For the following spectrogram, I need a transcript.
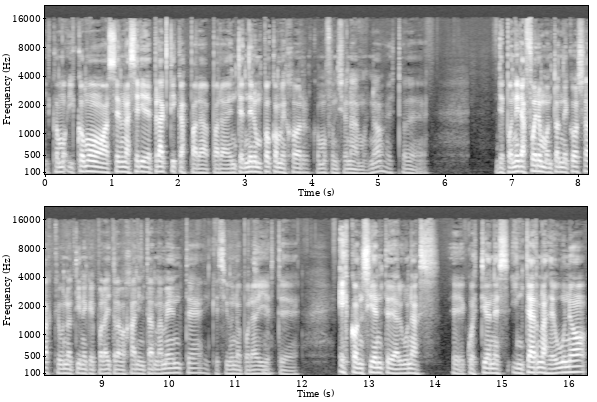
y, cómo, y cómo hacer una serie de prácticas para, para, entender un poco mejor cómo funcionamos, ¿no? Esto de, de, poner afuera un montón de cosas que uno tiene que por ahí trabajar internamente y que si uno por ahí este, es consciente de algunas eh, cuestiones internas de uno,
